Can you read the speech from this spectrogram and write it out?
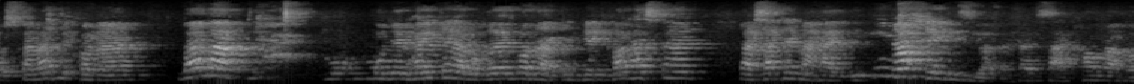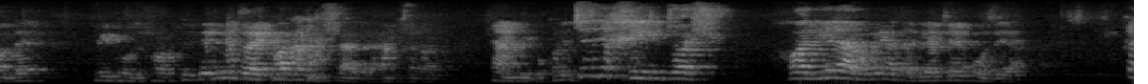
مستند می‌کنن و مدل هایی که در واقع با در هستن در سطح محلی. اینا خیلی زیاده. شاید صدها مقاله توی این حوزه شما ببینید جای کار هم بیشتر داره همچنان کمی بکنه چیزی که خیلی جاش خالیه در واقع ادبیات حوزه خب،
